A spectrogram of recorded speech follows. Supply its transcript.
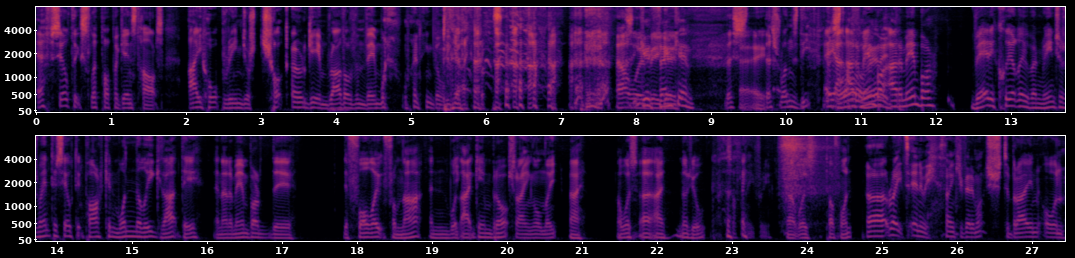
if Celtic slip up against Hearts, I hope Rangers chuck our game rather than them winning the league at Ibrox. That Good thinking. This Aye. this runs deep. Hey, This- I, I remember. very- I remember very clearly when Rangers went to Celtic Park and won the league that day, and I remember the the fallout from that and what that game brought. crying all night. Aye, I was. Uh, aye, no joke. Tough night for you. that was a tough one. Uh, right, anyway, thank you very much to Brian on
